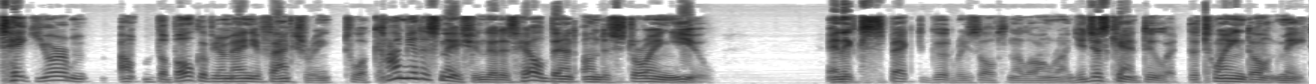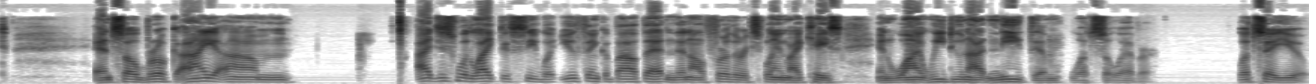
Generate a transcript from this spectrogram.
take your uh, the bulk of your manufacturing to a communist nation that is hell bent on destroying you and expect good results in the long run. You just can't do it. The twain don't meet. And so, Brooke, I um, I just would like to see what you think about that, and then I'll further explain my case and why we do not need them whatsoever. What say you?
